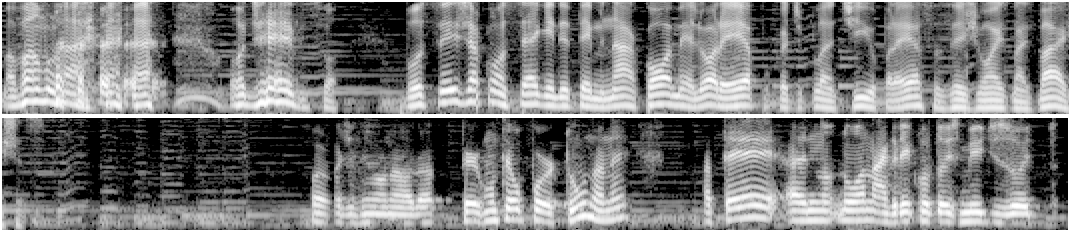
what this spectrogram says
Mas vamos lá. Ô, Jameson, vocês já conseguem determinar qual a melhor época de plantio para essas regiões mais baixas? Pode vir, Ronaldo. A pergunta é oportuna, né? Até eh, no, no ano agrícola 2018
